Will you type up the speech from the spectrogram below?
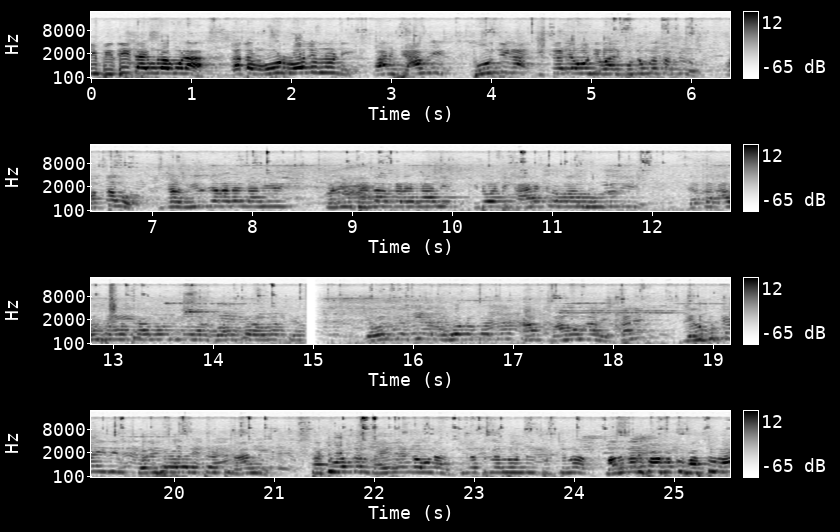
ఈ బిజీ టైంలో కూడా గత మూడు రోజుల నుండి వారి ఫ్యామిలీ పూర్తిగా ఇక్కడే ఉండి వారి కుటుంబ సభ్యులు మొత్తము ఇక్కడ నీరు చల్లడం కానీ మరియు పెండాలు కడడం కానీ ఇటువంటి కార్యక్రమాలు ఉంటుంది గత నాలుగు సంవత్సరాల నుండి మన కోటేశ్వరరావు ఎవరు గెలవకపోయినా మామూలుగానే. కానీ గెలుపుకే ఇది కోటేశ్వరరావు గారు ఇచ్చినట్టు ప్రతి ఒక్కరు ధైర్యంగా ఉండాలి. చిన్నపిల్లల నుండి ఇప్పుడు చిన్న మధుగారి పాపకు ఫస్ట్గా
